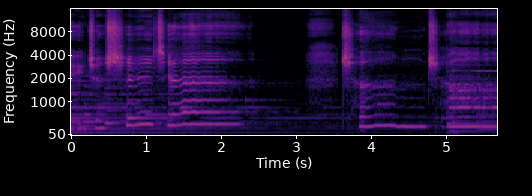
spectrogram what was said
陪着时间成长。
